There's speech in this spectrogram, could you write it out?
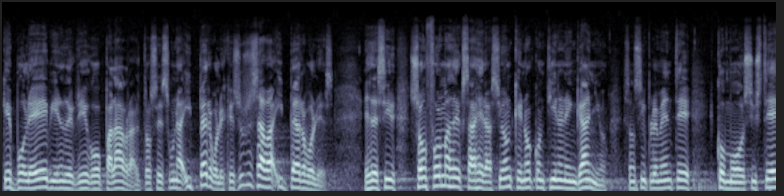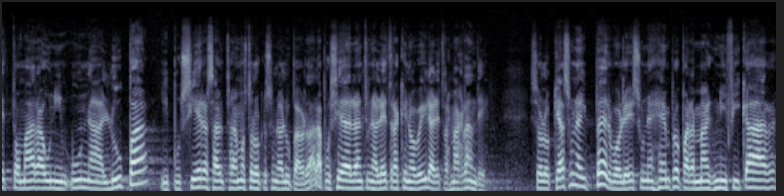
Que bolé viene del griego palabra, entonces una hipérbole. Jesús usaba hipérboles. Es decir, son formas de exageración que no contienen engaño. Son simplemente como si usted tomara una lupa y pusiera, sabemos todo lo que es una lupa, ¿verdad? La pusiera delante una letra que no ve y la letra es más grande. So, lo que hace una hipérbole es un ejemplo para magnificar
